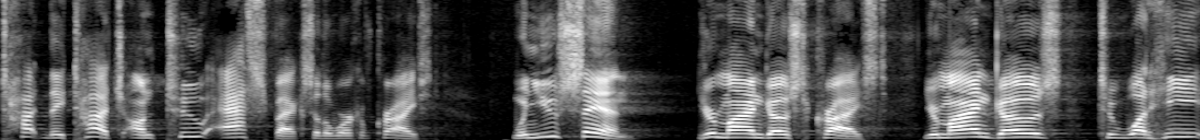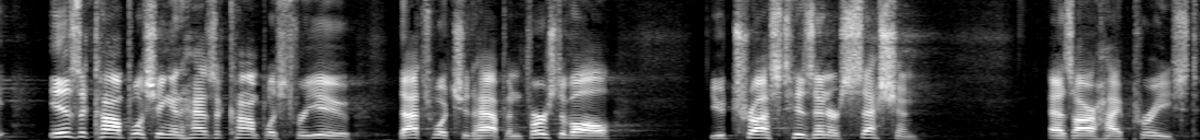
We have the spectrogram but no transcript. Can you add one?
t- they touch on two aspects of the work of Christ. When you sin, your mind goes to Christ. Your mind goes to what he is accomplishing and has accomplished for you. That's what should happen. First of all, you trust his intercession as our high priest.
